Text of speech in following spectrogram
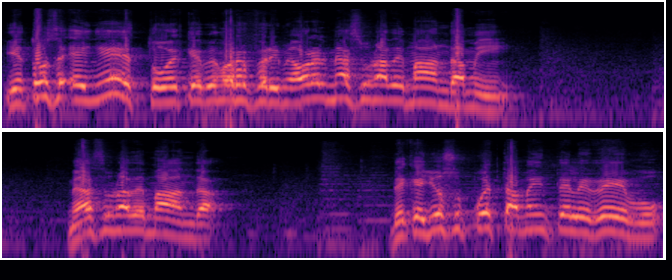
Y entonces en esto es que vengo a referirme. Ahora él me hace una demanda a mí. Me hace una demanda de que yo supuestamente le debo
